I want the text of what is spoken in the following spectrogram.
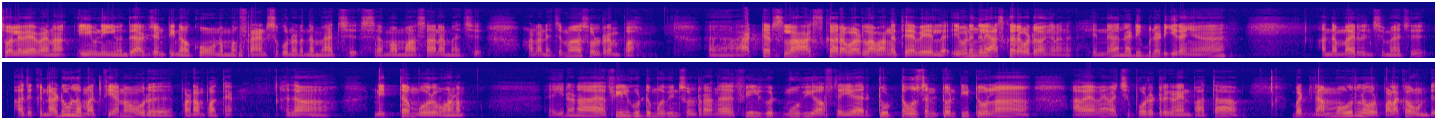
சொல்லவே வேணாம். ஈவினிங் வந்து அர்ஜென்டினாவுக்கும் நம்ம ஃப்ரான்ஸுக்கும் நடந்த மேட்ச்சு செம மாசான மேட்ச்சு ஆனால் நிஜமாக சொல்கிறேன்ப்பா ஆக்டர்ஸ்லாம் ஆஸ்கார் அவார்டெலாம் வாங்க தேவையில்லை இவனுங்களே ஆஸ்கார் அவார்டு வாங்குறாங்க. என்ன நடிப்பு நடிக்கிறாங்க? அந்த மாதிரி இருந்துச்சு மேட்ச்சு அதுக்கு நடுவில் மத்தியானம் ஒரு படம் பார்த்தேன். அதான் நித்தம் ஒரு வானம். என்னடா ஃபீல் குட் மூவின்னு சொல்கிறாங்க feel good movie of the year two thousand twenty டூலாம் அவன் அவன் வச்சு போட்டுட்ருக்கானேன்னு பார்த்தா பட் நம்ம ஊரில் ஒரு பழக்கம் உண்டு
